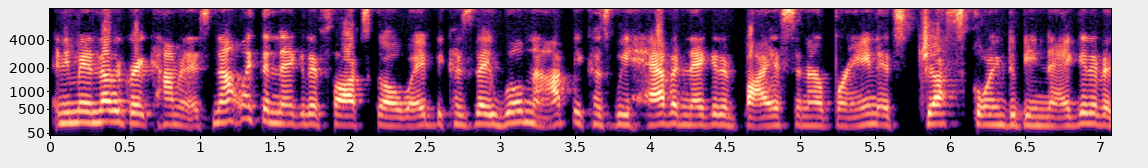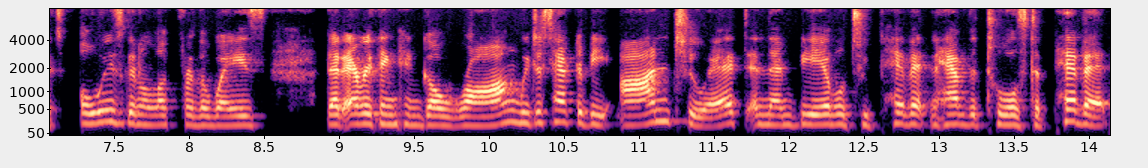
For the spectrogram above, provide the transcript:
And you made another great comment. It's not like the negative thoughts go away because they will not, because we have a negative bias in our brain. It's just going to be negative. It's always going to look for the ways that everything can go wrong. We just have to be on to it and then be able to pivot and have the tools to pivot.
